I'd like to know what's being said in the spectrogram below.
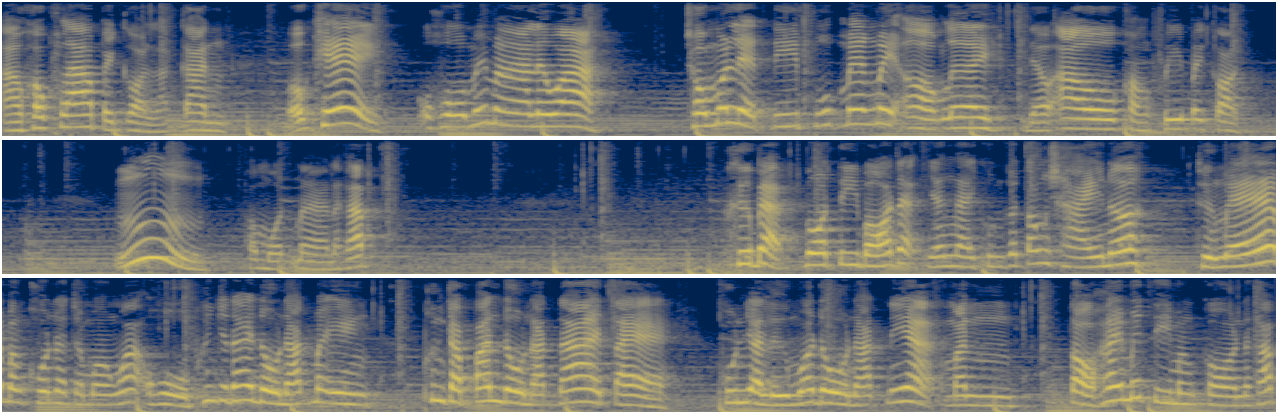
เอาคร่าวๆไปก่อนละกัน โอเค โอ้โห ไม่มาเลยว่ะ ชมว่าเลดดีปุ๊บแม่งไม่ออกเลย เดี๋ยวเอาของฟรีไปก่อน อืมพอหมดมานะครับ คือแบบตัวตีบอสอะยังไงคุณก็ต้องใช้เนอะ ถึงแม้บางคนอาจจะมองว่า โอ้โห เพิ่งจะได้โดนัทมาเอง เพิ่งจะปั้นโดนัทได้ แต่คุณอย่าลืมว่าโดนัทเนี่ย มันต่อให้ไม่ตีมังกรนะครับ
